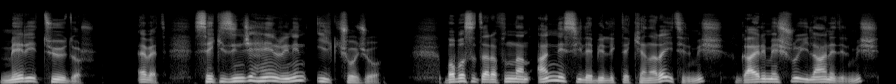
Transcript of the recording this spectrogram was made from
Mary Tudor. Evet, 8. Henry'nin ilk çocuğu. Babası tarafından annesiyle birlikte kenara itilmiş, gayrimeşru ilan edilmiş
